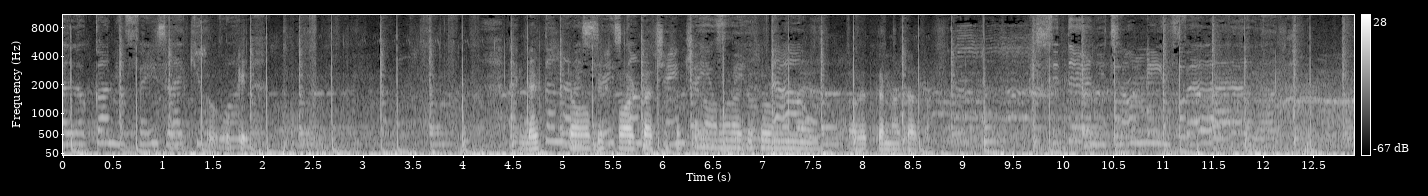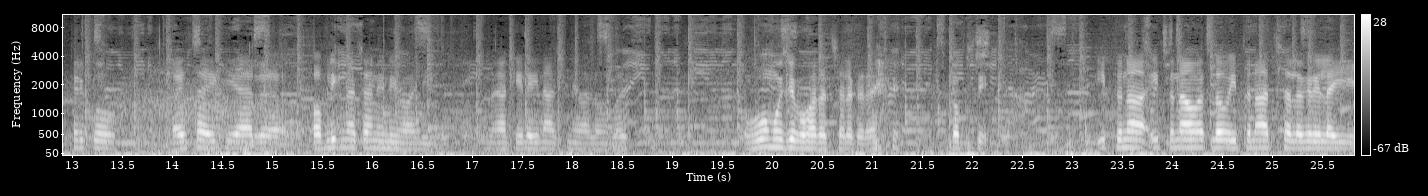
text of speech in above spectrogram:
so okay. लेट्स टॉक इस पॉडकास्ट के सबसे नॉर्मल एपिसोड में मैं स्वागत करना चाहता मेरे को ऐसा है कि यार पब्लिक नचाने नहीं वाली। मैं अकेले ही नाचने वाला हूँ बस। वो मुझे बहुत अच्छा लग रहा है। कब से इतना इतना मतलब इतना अच्छा लग रहा है ये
